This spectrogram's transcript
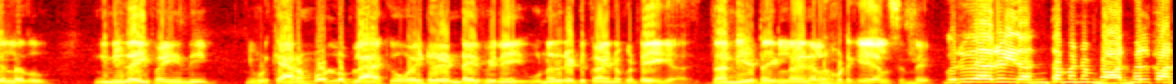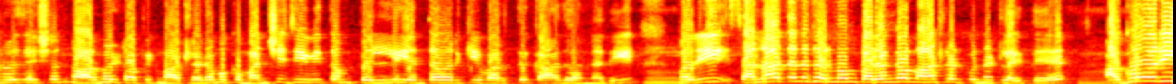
చెల్లదు ఇంక నీది అయిపోయింది. ఇప్పుడు క్యారమ్ బోర్డ్లో బ్లాక్ వైట్ రెండు అయిపోయినాయి. ఉన్నది రెడ్ కాయిన్ ఒకటే ఇక. దాన్ని ఏ టైంలో అయినా లోపలికి వేయాల్సిందే. గురుగారు ఇదంతా మనం నార్మల్ కాన్వర్సేషన్ నార్మల్ టాపిక్ మాట్లాడడం ఒక మనిషి జీవితం పెళ్ళి ఎంతవరకు వర్త్ కాదు అన్నది. మరి సనాతన ధర్మం పరంగా మాట్లాడుకున్నట్లయితే అఘోరి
